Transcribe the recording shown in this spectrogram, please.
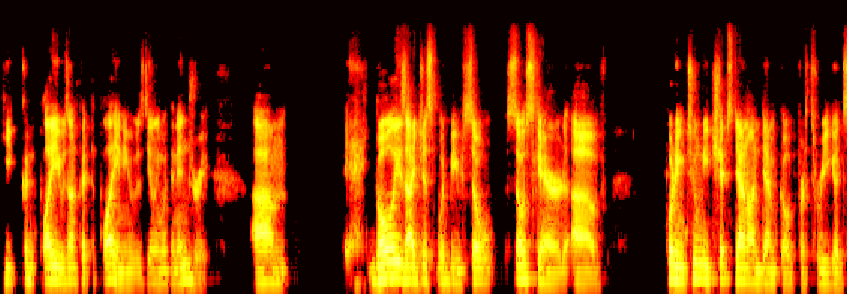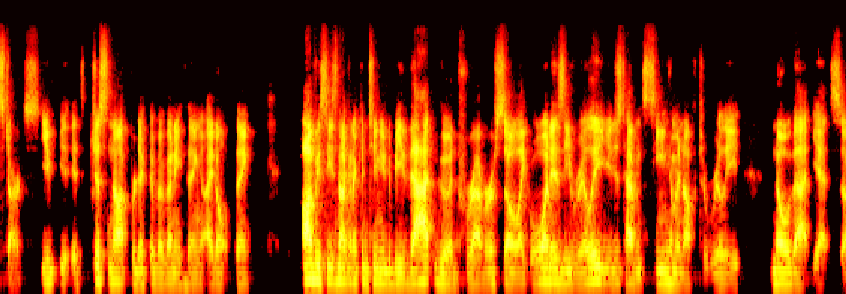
he couldn't play. He was unfit to play and he was dealing with an injury. Um, goalies, I just would be so, so scared of putting too many chips down on Demko for three good starts. You, it's just not predictive of anything, I don't think obviously he's not going to continue to be that good forever. So like what is he really? You just haven't seen him enough to really know that yet. So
